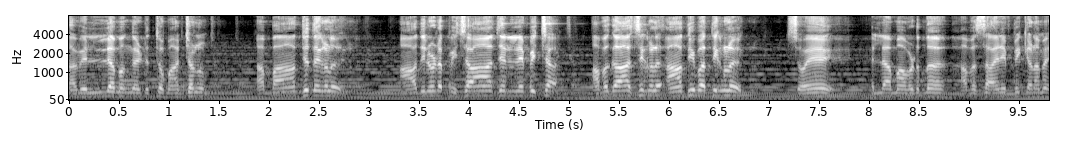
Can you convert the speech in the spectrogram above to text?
അതെല്ലാം അങ്ങ് എടുത്തു മാറ്റണം. ആ ബാധ്യതകൾ അതിലൂടെ പിശാചന് ലഭിച്ച അവകാശങ്ങൾ ആധിപത്യങ്ങൾ സ്വയെ എല്ലാം അവിടുന്ന് അവസാനിപ്പിക്കണമേ.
